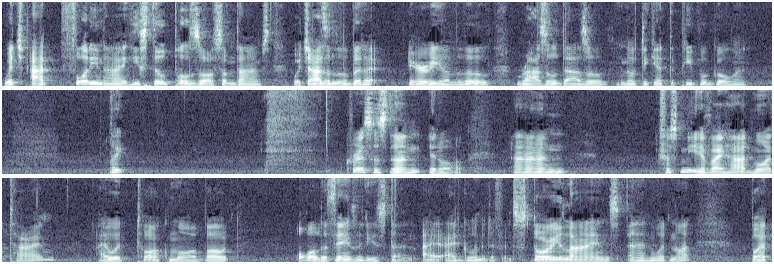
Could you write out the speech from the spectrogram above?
which at 49 he still pulls off sometimes, which adds a little bit of area, a little razzle dazzle, you know, to get the people going. Like, Chris has done it all, and trust me, if I had more time, I would talk more about all the things that he's done. I, I'd go into different storylines and whatnot, but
